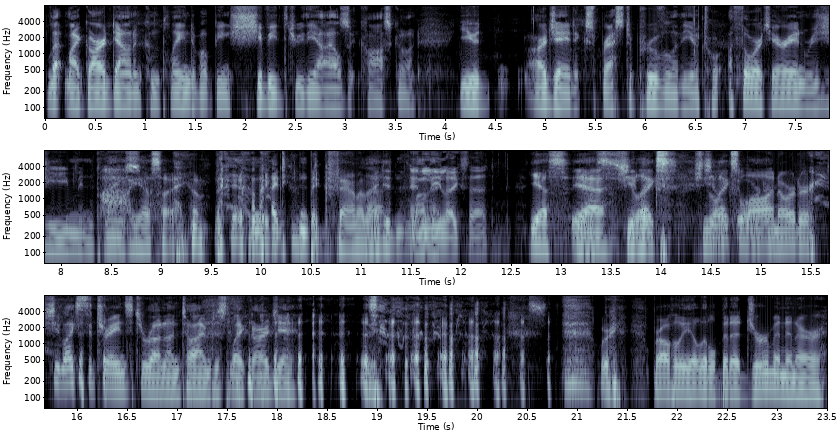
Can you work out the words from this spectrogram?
let my guard down and complained about being chivied through the aisles at Costco. And you, RJ, had expressed approval of the authoritarian regime in ah, place. Oh, yes, I am. and I didn't. big fan of that. I didn't. And love Lee it. likes that. Yes, Yeah, yes. she likes- she, she likes, likes law order. and order. She likes the trains to run on time, just like RJ. We're probably a little bit of German in our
